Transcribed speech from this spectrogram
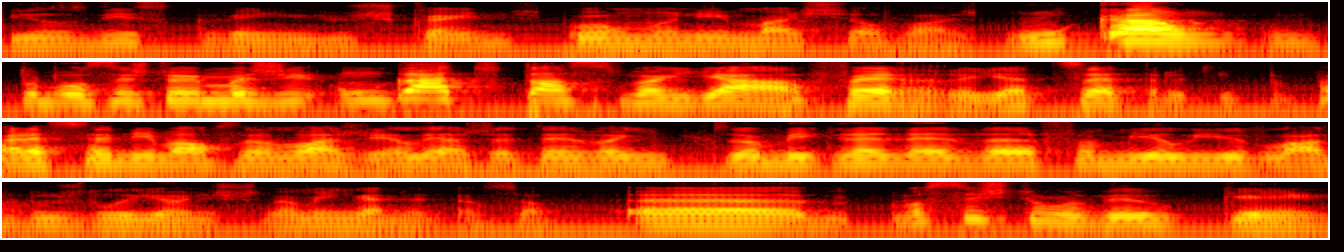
E eles disse que vêm os cães como animais selvagens. Um cão, então vocês estão a imaginar, um gato está-se bem, já, ferra e etc. Tipo, parece animal selvagem. Aliás, até vem, se não me engano, é da família do lado dos leões. Se não me engano, atenção. Uh, vocês estão a ver o que é?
